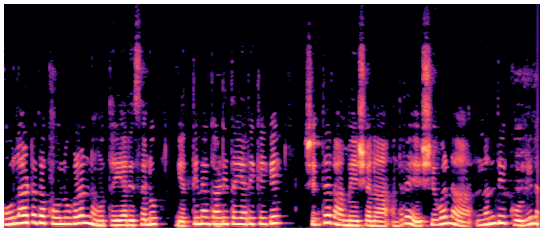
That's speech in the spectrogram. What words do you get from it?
ಕೋಲಾಟದ ಕೋಲುಗಳನ್ನು ತಯಾರಿಸಲು ಎತ್ತಿನ ಗಾಡಿ ತಯಾರಿಕೆಗೆ ಸಿದ್ದರಾಮೇಶನ, ಅಂದರೆ ಶಿವನ ನಂದಿಕೋಲಿನ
